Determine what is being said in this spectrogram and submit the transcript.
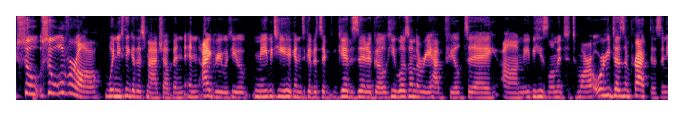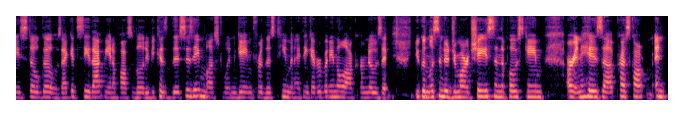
so so overall when you think of this matchup and and i agree with you maybe Tee Higgins gives it gives it a go. He was on the rehab field today. Um, maybe he's limited tomorrow or he doesn't practice and he still goes. I could see that being a possibility because this is a must win game for this team and i think everybody in the locker room knows it. You can listen to ja'marr chase in the post game or in his uh, press con- and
